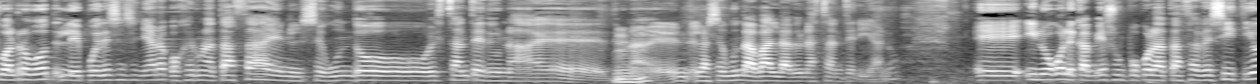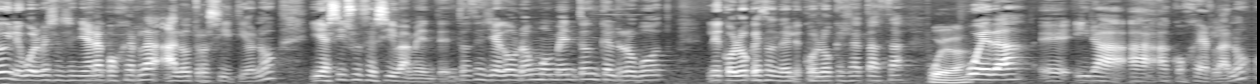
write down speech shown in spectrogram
tú al robot le puedes enseñar a coger una taza en el segundo estante de una, de una en la segunda balda de una estantería, ¿no? Eh, y luego le cambias un poco la taza de sitio y le vuelves a enseñar a cogerla al otro sitio, ¿no? Y así sucesivamente. Entonces llega un momento en que el robot le coloques donde le coloques la taza pueda, eh, ir a, cogerla, ¿no?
